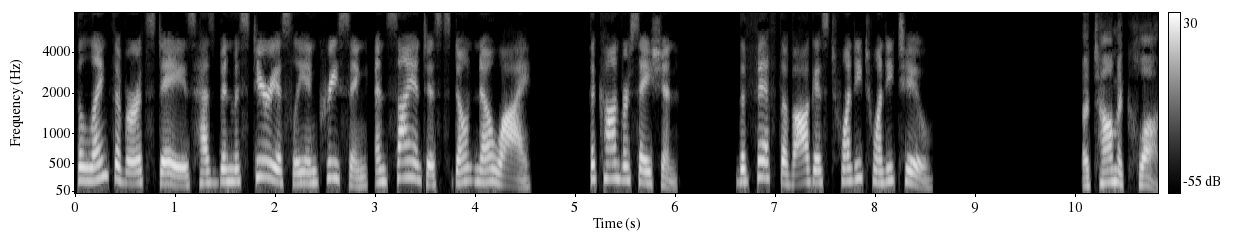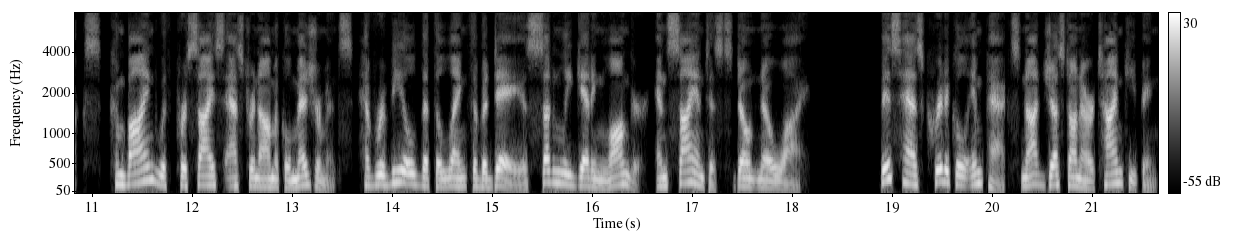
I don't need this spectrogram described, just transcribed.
The length of Earth's days has been mysteriously increasing, and scientists don't know why. The conversation. The 5th of August 2022. Atomic clocks, combined with precise astronomical measurements, have revealed that the length of a day is suddenly getting longer, and scientists don't know why. This has critical impacts not just on our timekeeping,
